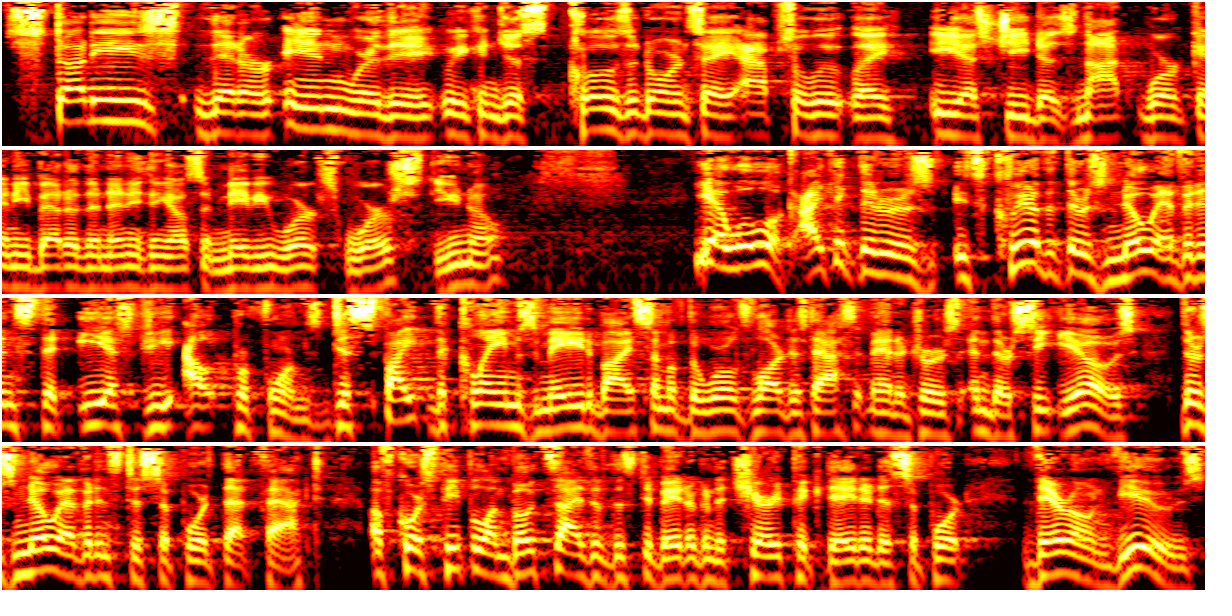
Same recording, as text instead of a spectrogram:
studies that are in where the, we can just close the door and say absolutely ESG does not work any better than anything else and maybe works worse? Do you know? Yeah, well, look, I think there is, it's clear that there's no evidence that ESG outperforms, despite the claims made by some of the world's largest asset managers and their CEOs. There's no evidence to support that fact. Of course, people on both sides of this debate are going to cherry pick data to support their own views.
